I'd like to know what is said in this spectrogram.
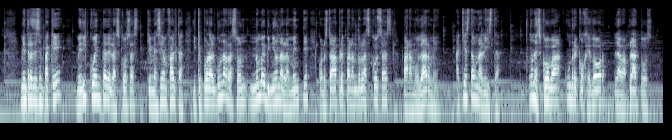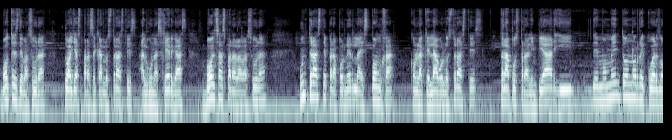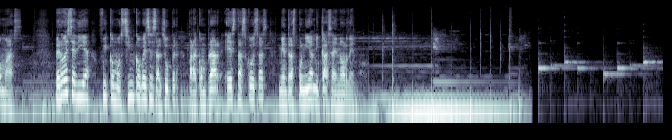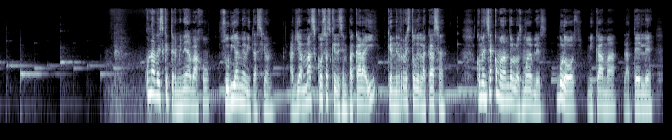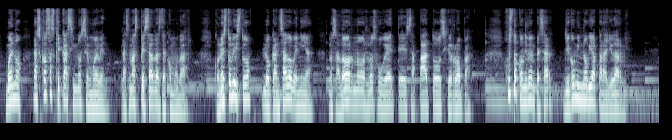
Mientras desempaqué, me di cuenta de las cosas que me hacían falta y que por alguna razón no me vinieron a la mente cuando estaba preparando las cosas para mudarme. Aquí está una lista. Una escoba, un recogedor, lavaplatos, botes de basura, toallas para secar los trastes, algunas jergas, bolsas para la basura, un traste para poner la esponja con la que lavo los trastes, trapos para limpiar y de momento no recuerdo más. Pero ese día fui como cinco veces al súper para comprar estas cosas mientras ponía mi casa en orden. Una vez que terminé abajo, subí a mi habitación. Había más cosas que desempacar ahí que en el resto de la casa. Comencé acomodando los muebles, burós, mi cama, la tele, bueno, las cosas que casi no se mueven, las más pesadas de acomodar. Con esto listo, lo cansado venía, los adornos, los juguetes, zapatos y ropa. Justo cuando iba a empezar, llegó mi novia para ayudarme.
